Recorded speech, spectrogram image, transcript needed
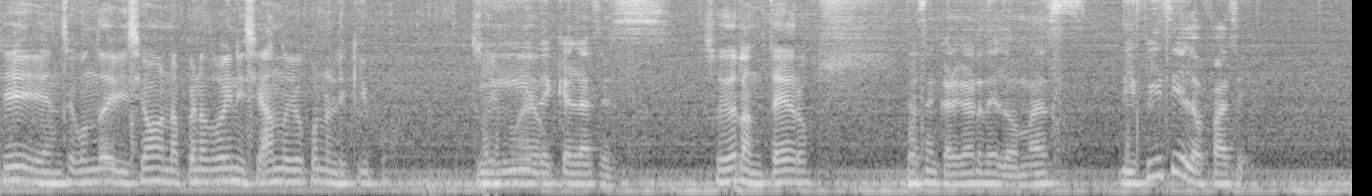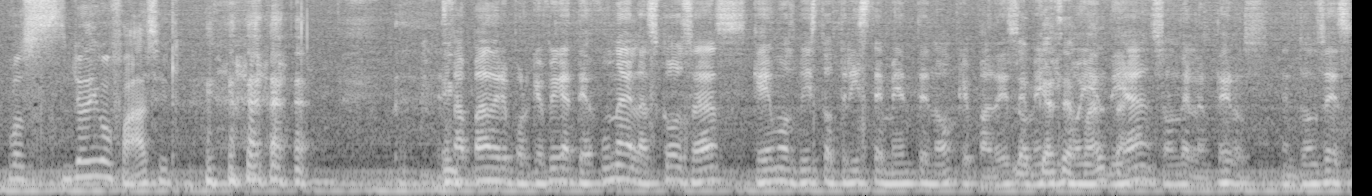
Sí, en segunda división, apenas voy iniciando yo con el equipo. Soy ¿Y nuevo. de qué le haces? Soy delantero. ¿Te vas a encargar de lo más difícil o fácil? Pues yo digo fácil. Está padre porque fíjate, una de las cosas que hemos visto tristemente, ¿no? Que padece Lo México hoy en día son delanteros. Entonces,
